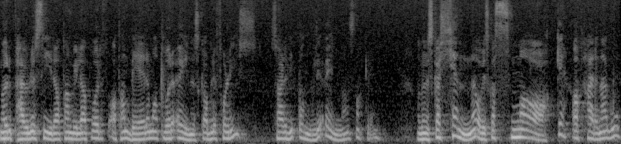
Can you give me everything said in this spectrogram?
når Paulus sier at han, at, vår, at han, ber om at våre øyne skal bli for lys, så er det de åndelige øynene han snakker om. Og når vi skal kjenne og vi skal smake at Herren er god,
